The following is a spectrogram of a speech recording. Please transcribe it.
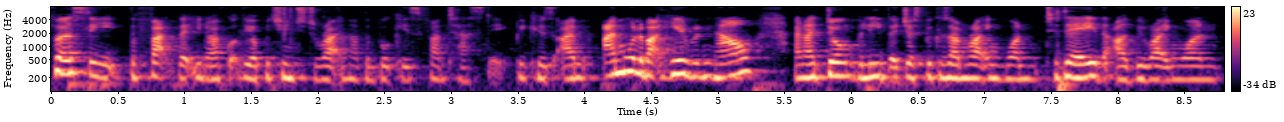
firstly, the fact that, you know, I've got the opportunity to write another book is fantastic because I'm, I'm all about here and now. And I don't believe that just because I'm writing one today, that I'll be writing one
